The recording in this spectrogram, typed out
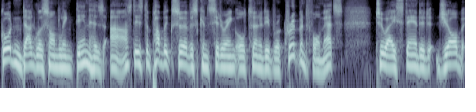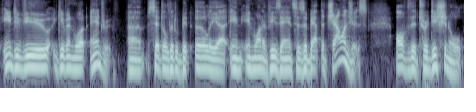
Gordon Douglas on LinkedIn has asked Is the public service considering alternative recruitment formats to a standard job interview, given what Andrew uh, said a little bit earlier in, in one of his answers about the challenges of the traditional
